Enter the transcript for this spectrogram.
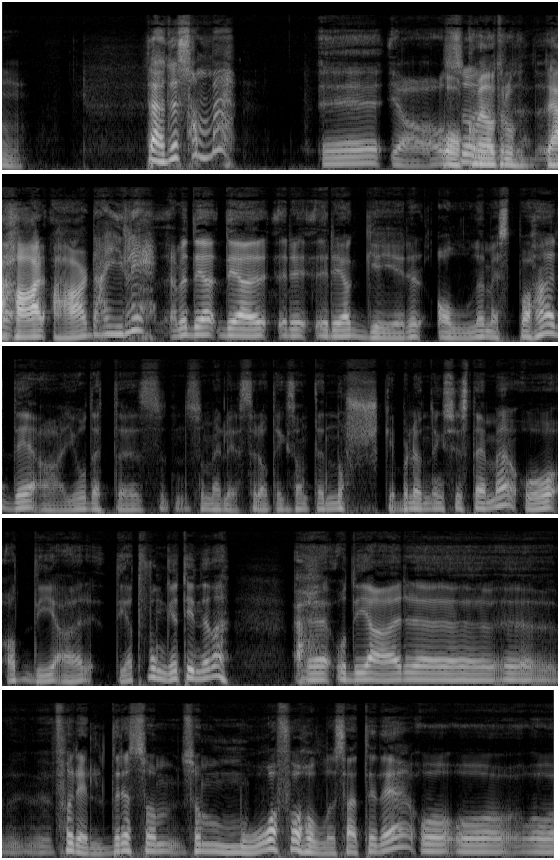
Mm. Det er jo det samme! Eh, ja, Å, kom igjen, Trond. Det her er deilig! Ja, men det, det jeg reagerer aller mest på her, det er jo dette som jeg leser, at det norske belønningssystemet, og at de er, de er tvunget inn i det. Eh, og de er eh, eh, foreldre som, som må forholde seg til det, og, og, og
